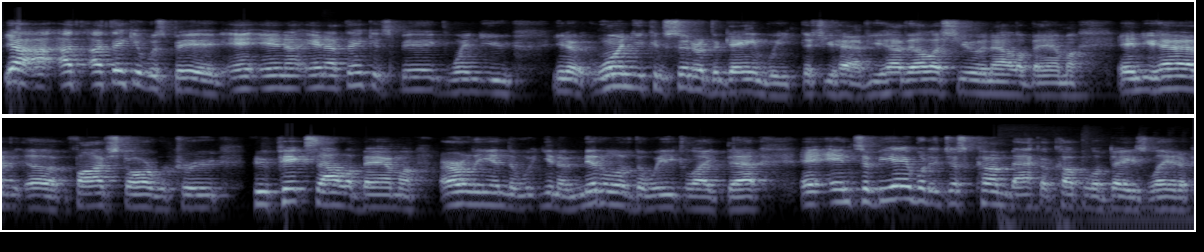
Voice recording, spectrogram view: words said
Yeah, I, I think it was big, and and I, and I think it's big when you you know one you consider the game week that you have. You have LSU and Alabama, and you have a five star recruit who picks Alabama early in the you know middle of the week like that, and, and to be able to just come back a couple of days later,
